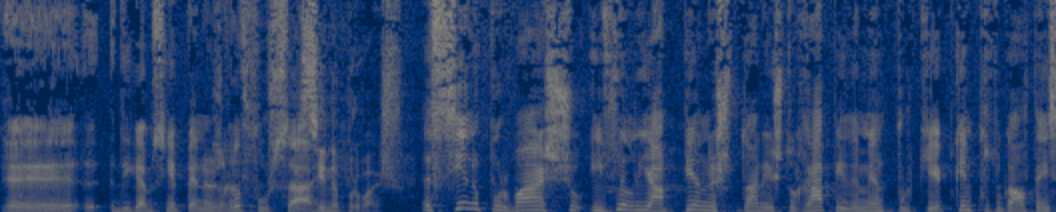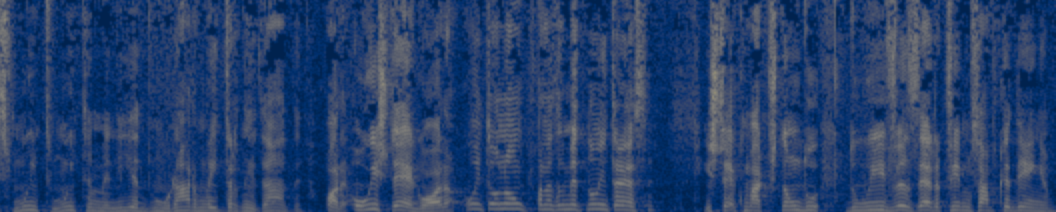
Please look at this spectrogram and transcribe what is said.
eh, digamos assim, apenas reforçar. Assina por baixo. Assina por baixo e valia a pena estudar isto rapidamente. Porquê? Porque em Portugal tem-se muito, muita mania de demorar uma eternidade. Ora, ou isto é agora, ou então não, praticamente não interessa. Isto é como a questão do, do IVA zero que vimos há bocadinho.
